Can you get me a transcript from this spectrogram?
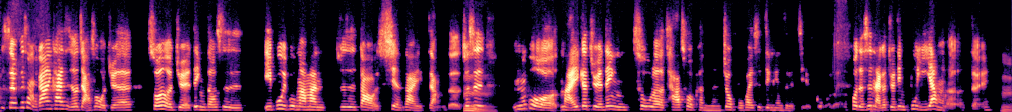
是，所以为什么我刚刚一开始就讲说，我觉得所有的决定都是。一步一步慢慢就是到现在这样的，就是如果哪一个决定出了差错，可能就不会是今天这个结果了，或者是哪个决定不一样了，对。嗯，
